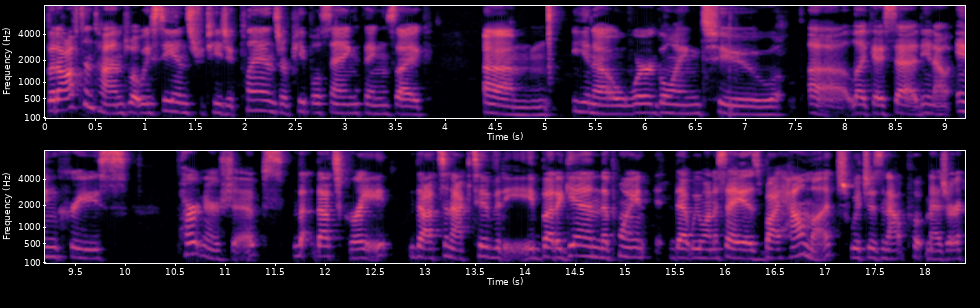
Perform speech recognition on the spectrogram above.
But oftentimes, what we see in strategic plans are people saying things like, um, you know, we're going to, uh, like I said, you know, increase partnerships. Th- that's great. That's an activity. But again, the point that we want to say is by how much, which is an output measure,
